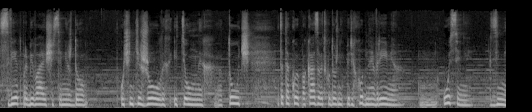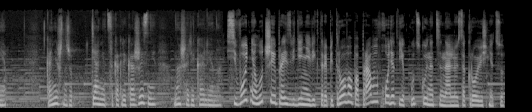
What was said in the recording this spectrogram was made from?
свет, пробивающийся между очень тяжелых и темных э, туч. Это такое показывает художник переходное время осени к зиме. Конечно же, тянется, как река жизни, наша река Лена. Сегодня лучшие произведения Виктора Петрова по праву входят в Якутскую национальную сокровищницу.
